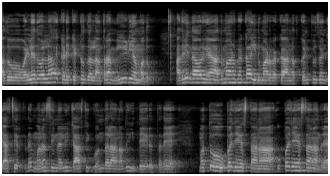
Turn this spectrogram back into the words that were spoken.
ಅದು ಒಳ್ಳೇದು ಅಲ್ಲ, ಈ ಕಡೆ ಕೆಟ್ಟದ್ದು ಅಲ್ಲ, ಒಂಥರ ಮೀಡಿಯಮ್ ಅದು. ಅದರಿಂದ ಅವ್ರಿಗೆ ಅದು ಮಾಡಬೇಕಾ, ಇದು ಮಾಡಬೇಕಾ ಅನ್ನೋದು ಕನ್ಫ್ಯೂಷನ್ ಜಾಸ್ತಿ ಇರ್ತದೆ. ಮನಸ್ಸಿನಲ್ಲಿ ಜಾಸ್ತಿ ಗೊಂದಲ ಅನ್ನೋದು ಇದ್ದೇ ಇರುತ್ತದೆ. ಮತ್ತು ಉಪಜಯ ಸ್ಥಾನ ಉಪಜಯ ಸ್ಥಾನ ಅಂದರೆ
